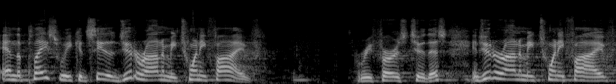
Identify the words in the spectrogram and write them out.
And the place we could see that Deuteronomy 25 refers to this. In Deuteronomy 25,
